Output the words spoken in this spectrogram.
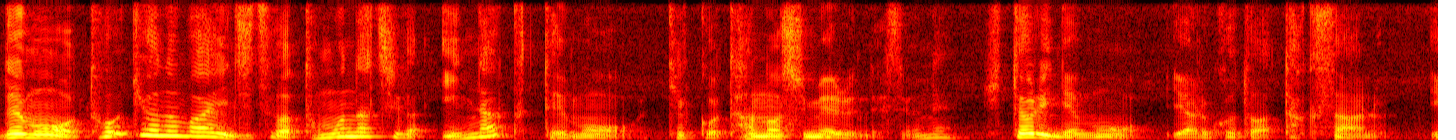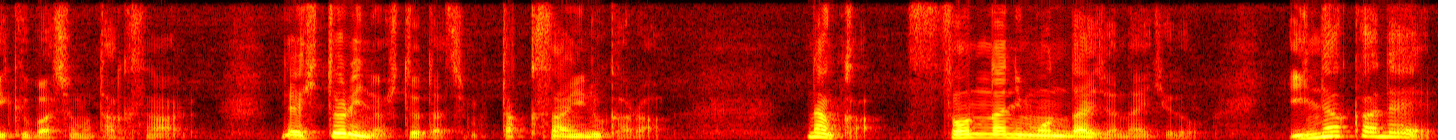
でも東京の場合実は友達がいなくても結構楽しめるんですよね。一人でもやることはたくさんある。行く場所もたくさんある。で一人の人たちもたくさんいるからなんかそんなに問題じゃないけど田舎で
